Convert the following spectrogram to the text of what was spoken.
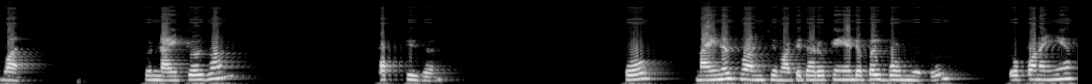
one તો નાઇટ્રોજન ઓક્સિજન તો માઇનસ વન છે માટે ધારો કે અહીંયા ડબલ બોન્ડ મૂકું, તો પણ અહીંયા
